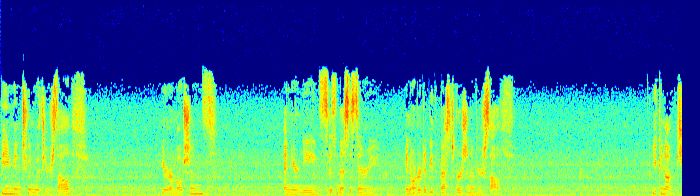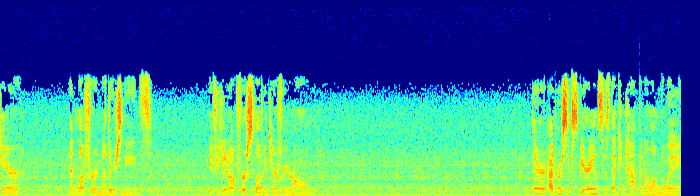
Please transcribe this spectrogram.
Being in tune with yourself, your emotions, and your needs is necessary in order to be the best version of yourself. You cannot care and love for another's needs if you do not first love and care for your own. There are adverse experiences that can happen along the way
